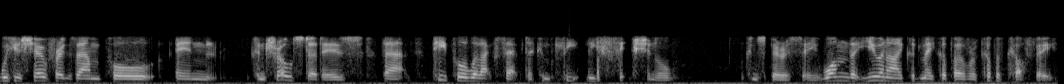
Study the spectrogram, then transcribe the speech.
we can show, for example, in controlled studies that people will accept a completely fictional conspiracy, one that you and I could make up over a cup of coffee,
